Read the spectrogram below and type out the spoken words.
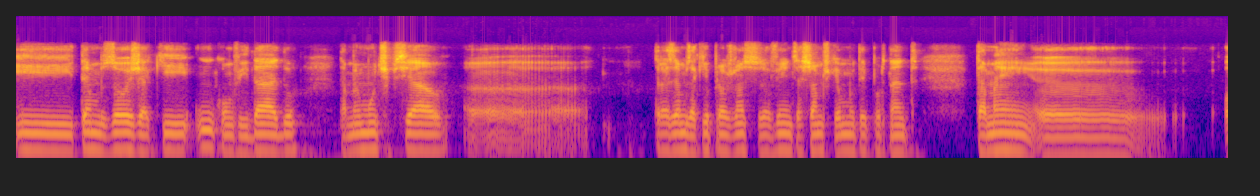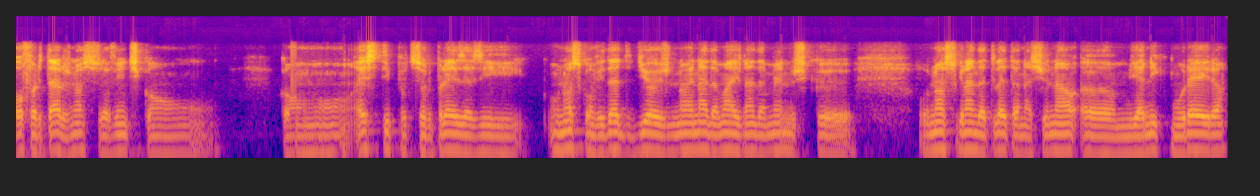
e temos hoje aqui um convidado também muito especial. Uh, trazemos aqui para os nossos ouvintes, achamos que é muito importante também uh, ofertar os nossos ouvintes com, com esse tipo de surpresas e o nosso convidado de hoje não é nada mais, nada menos que o nosso grande atleta nacional, um, Yannick Moreira.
